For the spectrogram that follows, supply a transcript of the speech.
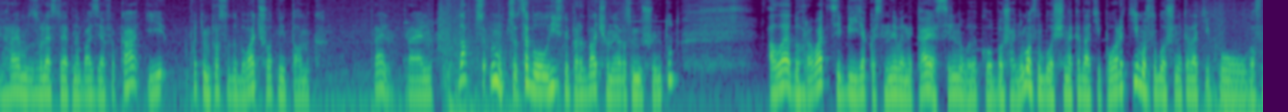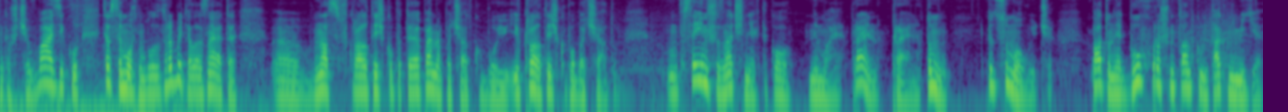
Гра йому дозволяє стояти на базі АФК і потім просто добивати шотний танк. Правильно? Правильно. Да, все, ну, це, це було логічно передбачено, я розумію, що він тут. Але догравати цей бій якось не виникає сильно великого бажання. Можна було ще накидати і по арті, можна було ще накидати і по власне кажучи, вазіку. Це все можна було зробити, але знаєте, е, в нас вкрали тичку по ТВП на початку бою і вкрали тичку по бачату. Все інше значення як такого немає. Правильно? Правильно. Тому, підсумовуючи, Паттон як був хорошим танком, так ним і є.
